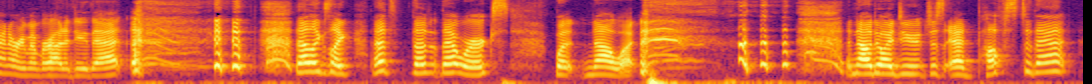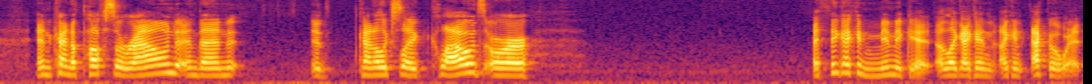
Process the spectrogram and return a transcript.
Kind of remember how to do that. that looks like that's that that works. But now what? now do I do just add puffs to that and kind of puffs around and then it kind of looks like clouds or I think I can mimic it. Like I can I can echo it.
